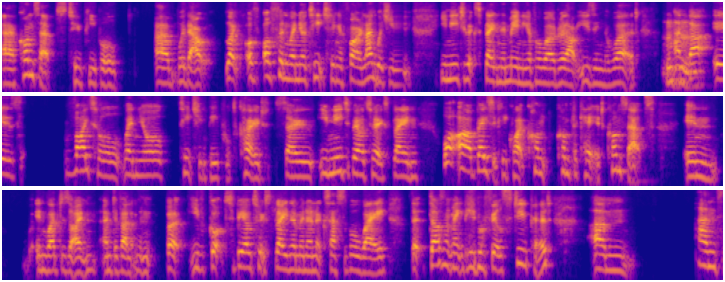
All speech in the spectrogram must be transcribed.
uh, concepts to people uh, without like of, often when you're teaching a foreign language you you need to explain the meaning of a word without using the word mm-hmm. and that is vital when you're teaching people to code so you need to be able to explain what are basically quite com- complicated concepts in in web design and development but you've got to be able to explain them in an accessible way that doesn't make people feel stupid um, and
